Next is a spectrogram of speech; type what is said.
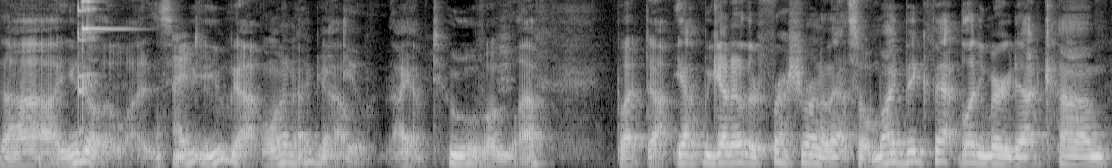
Uh, you know the ones. You, you got one. I got. do. I have two of them left. But uh, yeah, we got another fresh run of that. So mybigfatbloodymary.com.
